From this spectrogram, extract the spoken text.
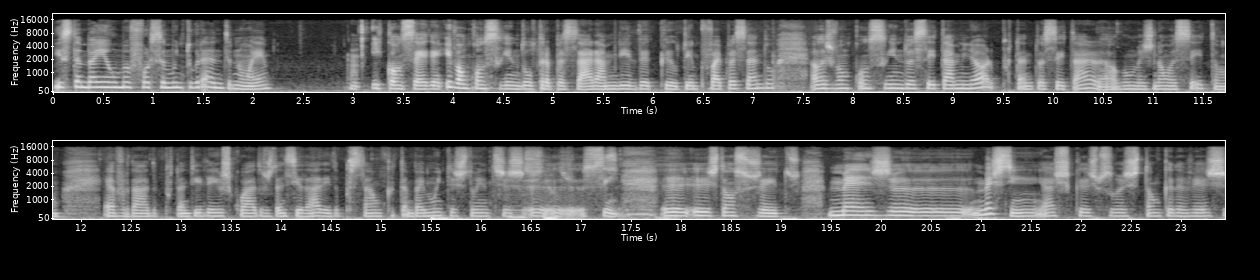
Isso também é uma força muito grande, não é? E conseguem e vão conseguindo ultrapassar à medida que o tempo vai passando elas vão conseguindo aceitar melhor portanto aceitar algumas não aceitam é verdade. Portanto e daí os quadros de ansiedade e depressão que também muitas doentes uh, sim, uh, estão sujeitos. Mas uh, mas sim acho que as pessoas estão cada vez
